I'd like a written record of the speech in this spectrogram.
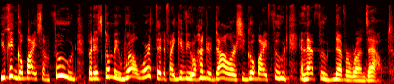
you can go buy some food, but it's going to be well worth it if I give you $100, you go buy food, and that food never runs out.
